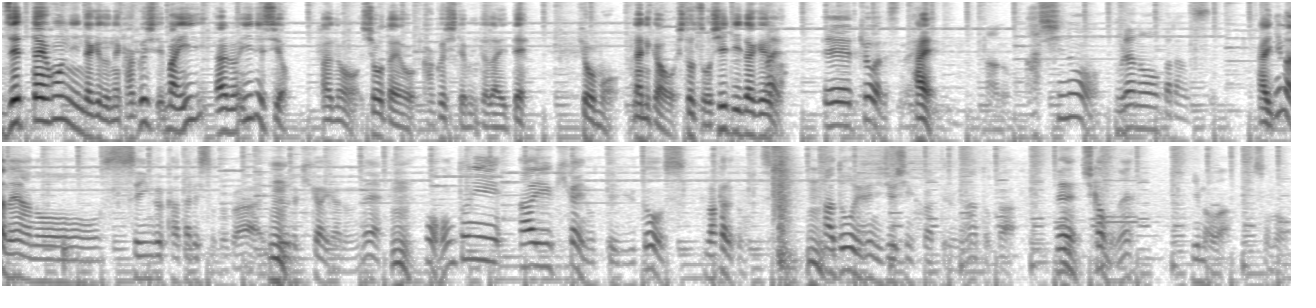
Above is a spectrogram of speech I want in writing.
絶対本人だけどね隠してまあいいあのいいですよ。あの正体を隠していただいて今日も何かを一つ教えていただければ。はい。えー、今日はですね。はい。あの足の裏のバランス。はい。今ねあのスイングカタリストとかいろいろ機械があるんで、うん。もう本当にああいう機械に乗っているとす分かると思うんですよ。うん。あどういうふうに重心かかってるなとかうんでしかもね今はその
